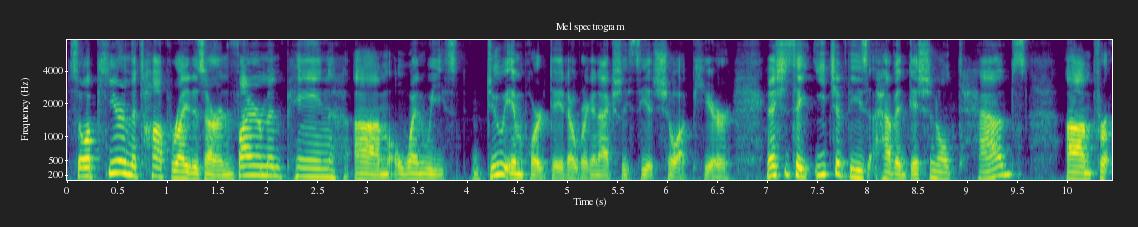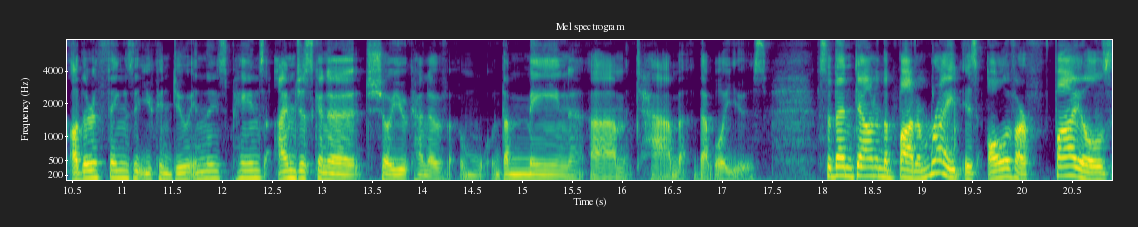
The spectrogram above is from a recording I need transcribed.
So up here in the top right is our environment pane. Um, when we do import data, we're going to actually see it show up here. And I should say each of these have additional tabs um, for other things that you can do in these panes. I'm just going to show you kind of the main um, tab that we'll use. So then down in the bottom right is all of our files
